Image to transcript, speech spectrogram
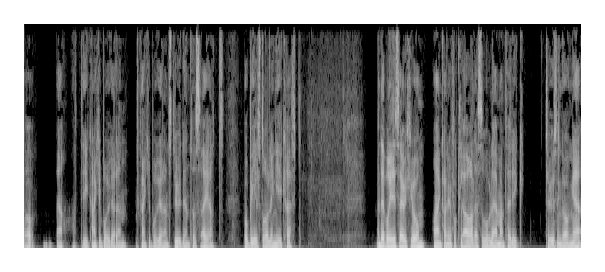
var ja, at de kan ikke bruke den, du kan ikke bruke den studien til å si at mobilstråling gir kreft. Men det bryr seg jo ikke om, og en kan jo forklare disse problemene til de tusen ganger,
